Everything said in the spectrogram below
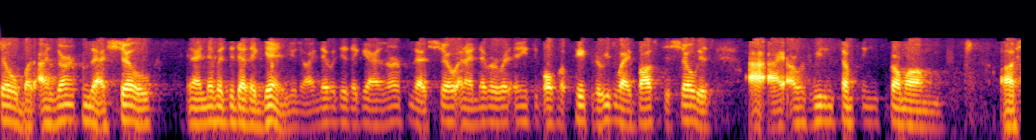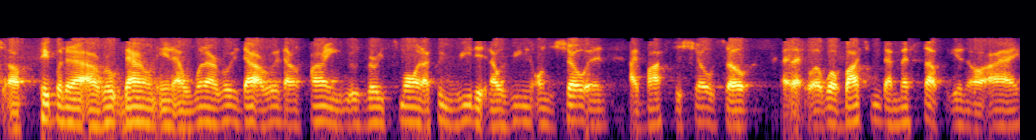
show, but I learned from that show, and I never did that again. You know, I never did it again. I learned from that show, and I never read anything off of paper. The reason why I botched the show is I, I, I was reading something from um, a, a paper that I, I wrote down, and I, when I wrote it down, I wrote it down fine. It was very small, and I couldn't read it, and I was reading it on the show, and I botched the show. So like, well, well, botched I messed up. You know, I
